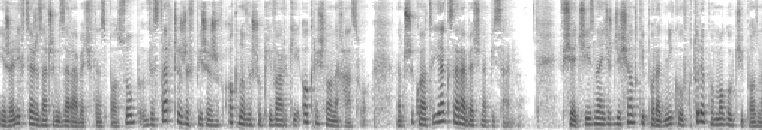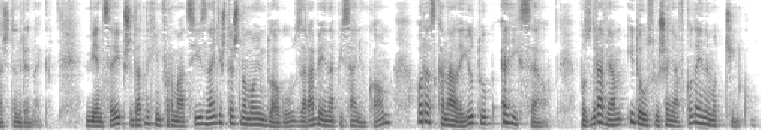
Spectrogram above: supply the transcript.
Jeżeli chcesz zacząć zarabiać w ten sposób, wystarczy, że wpiszesz w okno wyszukiwarki określone hasło, np. jak zarabiać na pisaniu. W sieci znajdziesz dziesiątki poradników, które pomogą Ci poznać ten rynek. Więcej przydatnych informacji znajdziesz też na moim blogu zarabiajnapisaniu.com oraz kanale YouTube Elix SEO. Pozdrawiam i do usłyszenia w kolejnym odcinku.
